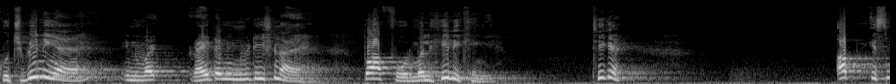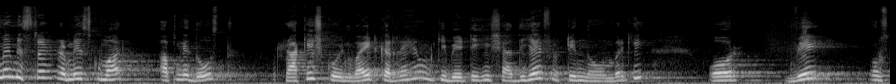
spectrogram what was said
कुछ भी नहीं आया है राइट एंड इनविटेशन आया है तो आप फॉर्मल ही लिखेंगे। ठीक है? अब इसमें मिस्टर रमेश कुमार अपने दोस्त राकेश को इनवाइट कर रहे हैं। उनकी बेटी की शादी है 15 नवंबर की और वे उस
